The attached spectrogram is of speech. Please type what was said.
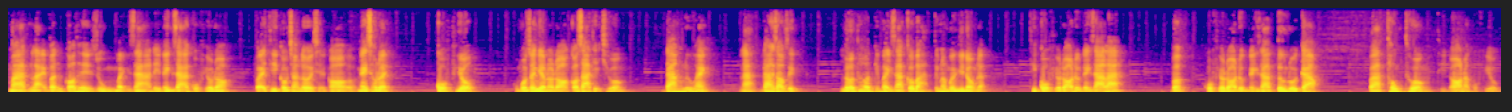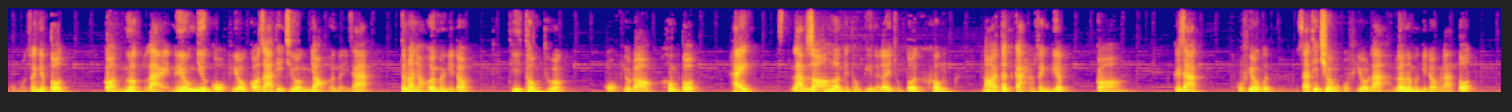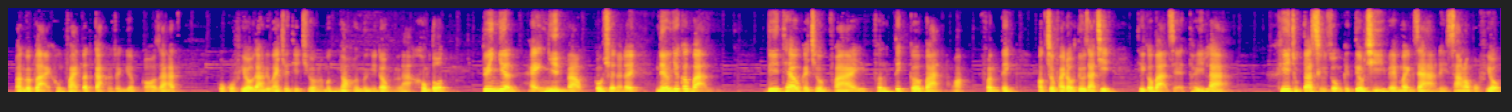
mà lại vẫn có thể dùng mệnh giá để đánh giá cổ phiếu đó vậy thì câu trả lời sẽ có ở ngay sau đây cổ phiếu của một doanh nghiệp nào đó có giá thị trường đang lưu hành là đang giao dịch lớn hơn cái mệnh giá cơ bản tức là 10.000 đồng đó thì cổ phiếu đó được đánh giá là vâng cổ phiếu đó được đánh giá tương đối cao và thông thường thì đó là cổ phiếu của một doanh nghiệp tốt. Còn ngược lại nếu như cổ phiếu có giá thị trường nhỏ hơn mệnh giá, tức là nhỏ hơn 10.000 đồng, thì thông thường cổ phiếu đó không tốt. Hãy làm rõ hơn cái thông tin ở đây. Chúng tôi không nói tất cả các doanh nghiệp có cái giá cổ phiếu của giá thị trường của cổ phiếu là lớn hơn 10.000 đồng là tốt. Và ngược lại không phải tất cả các doanh nghiệp có giá của cổ phiếu đang lưu hành trên thị trường là mức nhỏ hơn 10.000 đồng là không tốt. Tuy nhiên, hãy nhìn vào câu chuyện ở đây. Nếu như các bạn đi theo cái trường phái phân tích cơ bản hoặc phân tích hoặc trường phái đầu tư giá trị thì các bạn sẽ thấy là khi chúng ta sử dụng cái tiêu chí về mệnh giá để sàng lọc cổ phiếu.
